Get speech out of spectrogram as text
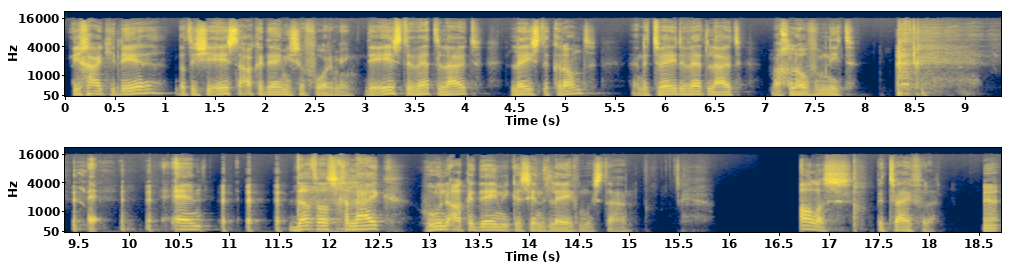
die ga ik je leren. Dat is je eerste academische vorming. De eerste wet luidt, lees de krant. En de tweede wet luidt, maar geloof hem niet. en dat was gelijk hoe een academicus in het leven moest staan. Alles betwijfelen. Ja.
